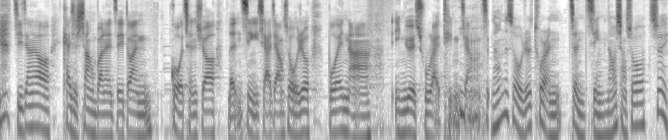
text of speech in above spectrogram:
即将要开始上班的这一段过程需要冷静一下，这样，所以我就不会拿音乐出来听这样子。然后那时候我就突然震惊，然后想说，所以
